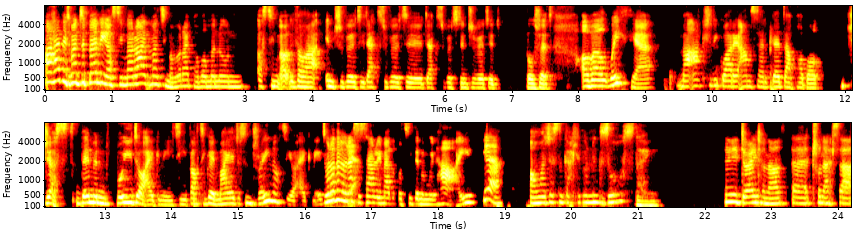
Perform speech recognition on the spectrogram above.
A hefyd, mae'n dibynnu os ti'n... Mae rai, mae ti'n mae rai pobl, maen nhw'n... Os ti'n fel a, introverted, extroverted, extroverted, introverted, bullshit. Ond fel weithiau, mae actually gwario amser gyda pobl just ddim yn bwydo egni ti, fel ti'n gweud, mae e just yn dreino ti o egni. Dwi'n e ddim yn yeah. necessary meddwl bod ti ddim yn mwynhau. Yeah. Ond mae just yn gallu bod yn exhausting. Dwi'n ni dweud hwnna uh, tro nesa,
